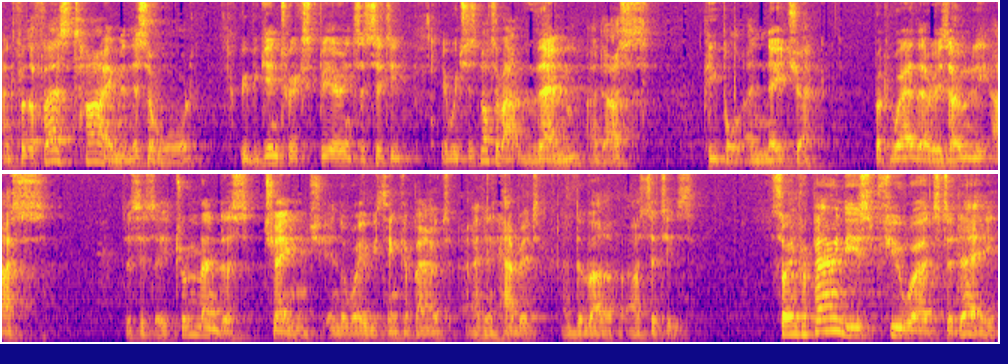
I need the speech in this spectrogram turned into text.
And for the first time in this award, we begin to experience a city which is not about them and us, people and nature, but where there is only us. This is a tremendous change in the way we think about and inhabit and develop our cities. So in preparing these few words today,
